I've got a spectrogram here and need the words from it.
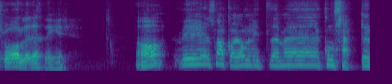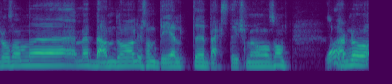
slå, alle retninger. Ja, vi snakka jo om litt med konserter og sånn, eh, med band du har liksom delt eh, backstage med og sånn. Ja. Noe,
